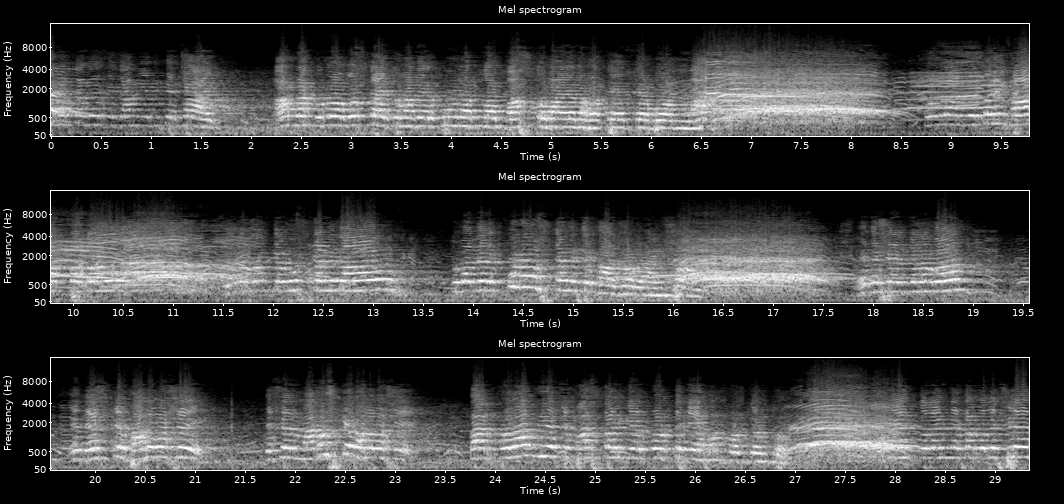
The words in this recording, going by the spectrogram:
আমি তাদেরকে জানিয়ে আমরা কোনো অবস্থায় তোমাদের কুমতলব বাস্তবায়ন হতে দেব না তোমরা যতই ঘাত পাতো, জনগণকে উস্কানি দাও তোমাদের কোনো কাজ হবে না, ইনশাআল্লাহ। এদেশের জনগণ এ দেশকে ভালোবাসে, দেশের মানুষকে ভালোবাসে, তার প্রমাণ দিয়েছে পাঁচ তারিখের পর থেকে এখন পর্যন্ত। নেতা বলেছিলেন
